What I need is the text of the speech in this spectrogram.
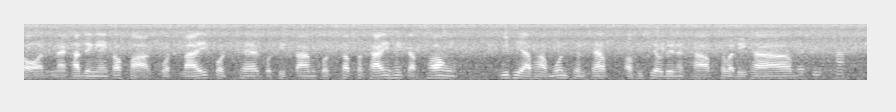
ก่อนนะครับ ยังไงก็ฝากกดไลค์กดแชร์ กดติดตามกด Subscribe ให้กับช่องวิทยาพาม่วนเชิญแซฟออฟฟิเชียลด้วยนะครับ สวัสดีครับสวัสดีครับ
